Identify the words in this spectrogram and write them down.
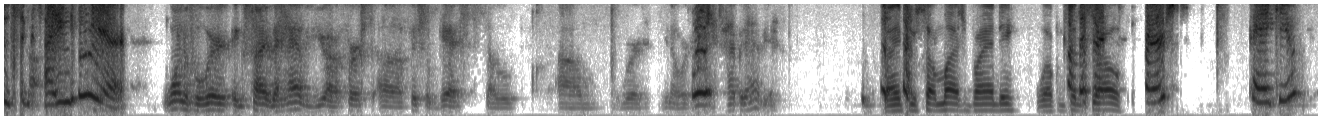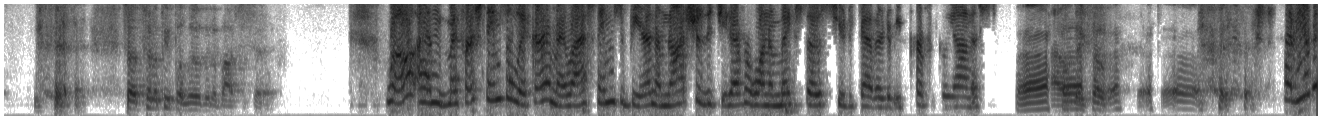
It's exciting to be here. Wonderful. We're excited to have you. You're our first uh, official guest, so um, we're you know we're Wait. happy to have you. Thank you so much, Brandy. Welcome to the show. First, thank you. so tell the people a little bit about yourself. Well, um, my first name's a liquor and my last name's a beer, and I'm not sure that you'd ever want to mix those two together, to be perfectly honest. I don't think so. Have you ever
